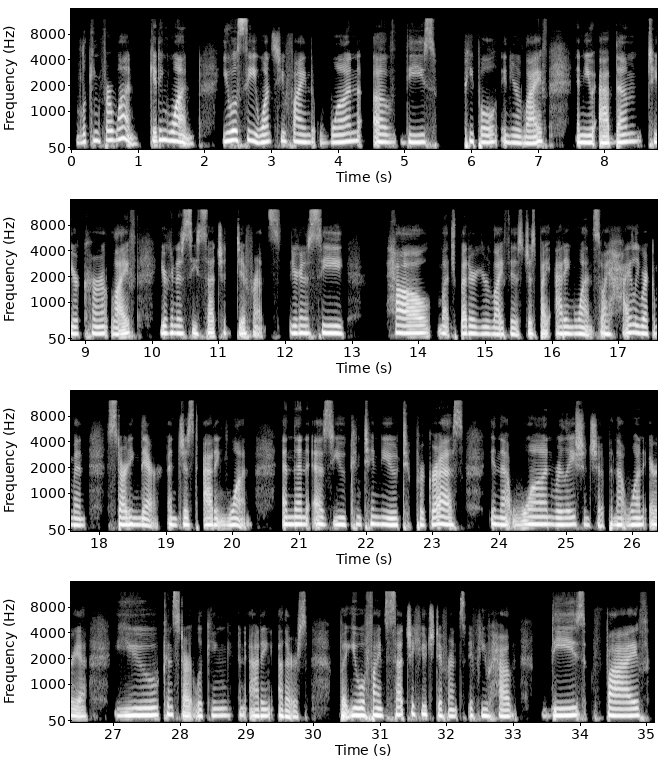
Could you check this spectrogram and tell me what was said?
looking for one, getting one. You will see once you find one of these people in your life and you add them to your current life, you're going to see such a difference. You're going to see how much better your life is just by adding one. So I highly recommend starting there and just adding one. And then as you continue to progress in that one relationship, in that one area, you can start looking and adding others. But you will find such a huge difference if you have these five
